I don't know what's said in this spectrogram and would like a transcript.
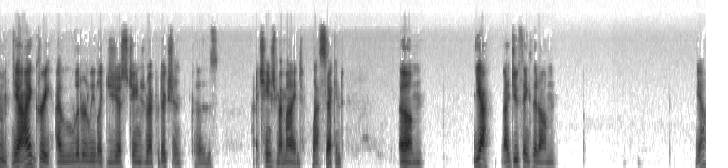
Hmm. Yeah, I agree. I literally like just changed my prediction because I changed my mind last second. Um, yeah, I do think that um, yeah.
